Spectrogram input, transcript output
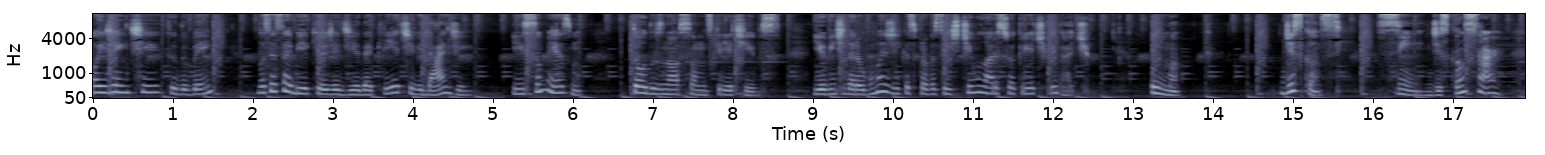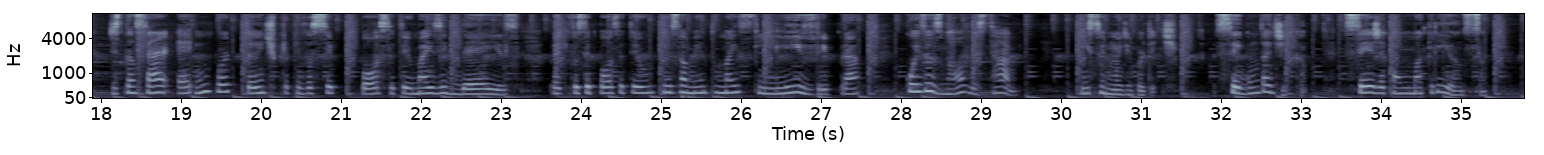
Oi, gente, tudo bem? Você sabia que hoje é dia da criatividade? Isso mesmo, todos nós somos criativos e eu vim te dar algumas dicas para você estimular a sua criatividade. Uma, descanse. Sim, descansar. Descansar é importante para que você possa ter mais ideias, para que você possa ter um pensamento mais livre para coisas novas, sabe? Isso é muito importante. Segunda dica: seja como uma criança.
